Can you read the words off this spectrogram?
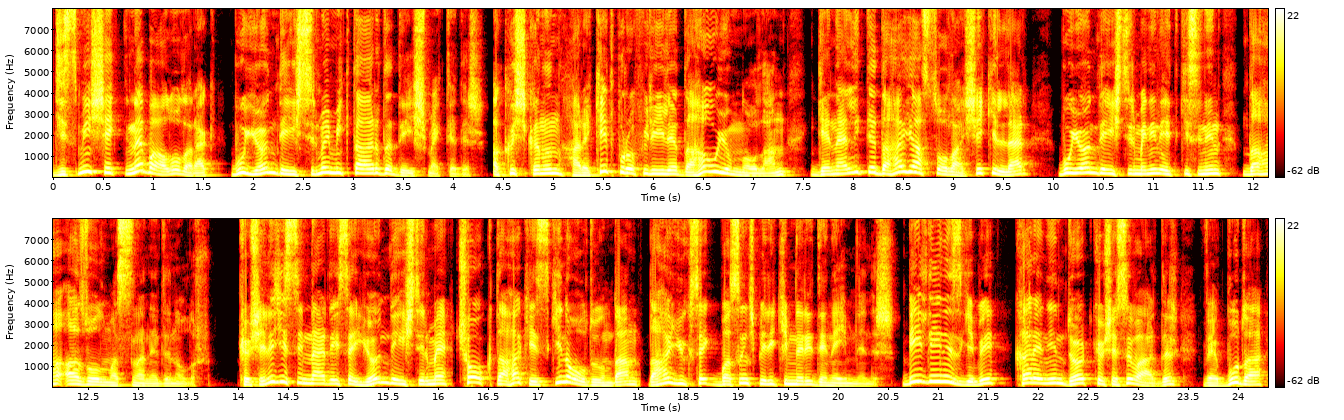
Cismin şekline bağlı olarak bu yön değiştirme miktarı da değişmektedir. Akışkanın hareket profiliyle daha uyumlu olan, genellikle daha yassı olan şekiller bu yön değiştirmenin etkisinin daha az olmasına neden olur. Köşeli cisimlerde ise yön değiştirme çok daha keskin olduğundan daha yüksek basınç birikimleri deneyimlenir. Bildiğiniz gibi karenin dört köşesi vardır ve bu da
